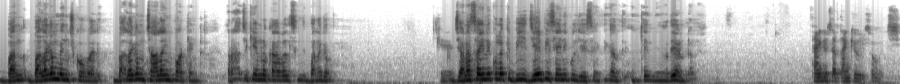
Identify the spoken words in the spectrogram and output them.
బం బలగం పెంచుకోవాలి. బలగం చాలా ఇంపార్టెంట్. రాజకీయంలో కావాల్సింది బలగం. జన సైనికులకి బీజేపీ సైనికులు చేసేట్టుగా అంతే. ఇంకేం అదే అంటాను. thank you sir. Thank you so much.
